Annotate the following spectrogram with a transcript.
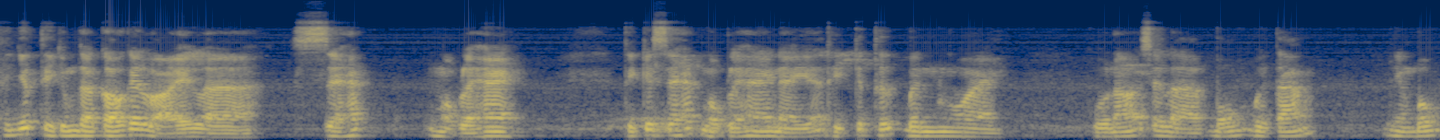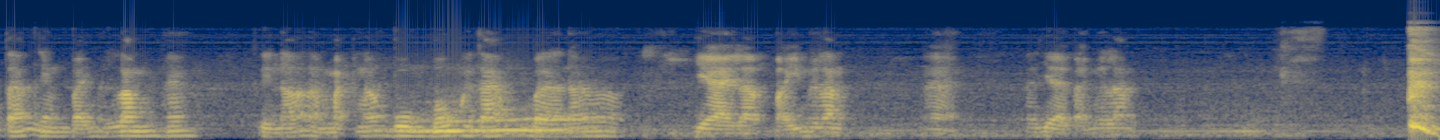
Thứ nhất thì chúng ta có cái loại là CH102 thì cái CH102 này á, thì kích thước bên ngoài của nó sẽ là 48 nhân 48 nhân 75 ha. Thì nó là mặt nó vuông 48 và nó dài là 75 à, nó dài 75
